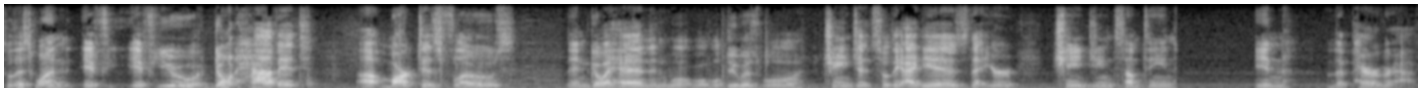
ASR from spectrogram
so this one, if if you don't have it uh, marked as flows, then go ahead and we'll, what we'll do is we'll change it. So the idea is that you're changing something in the paragraph.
